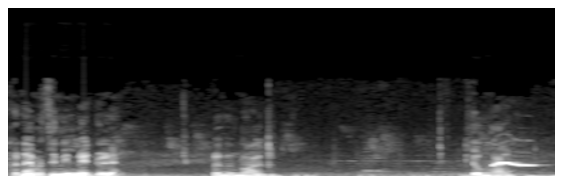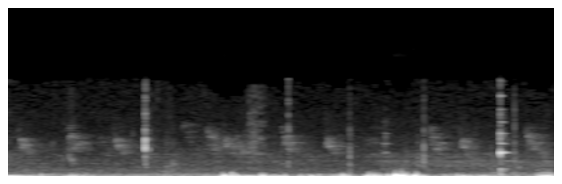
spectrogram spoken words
ข้างในมันสิมีเม็ดอยู่เลยเล็กหน่อยเคี้ยวไงายอืม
